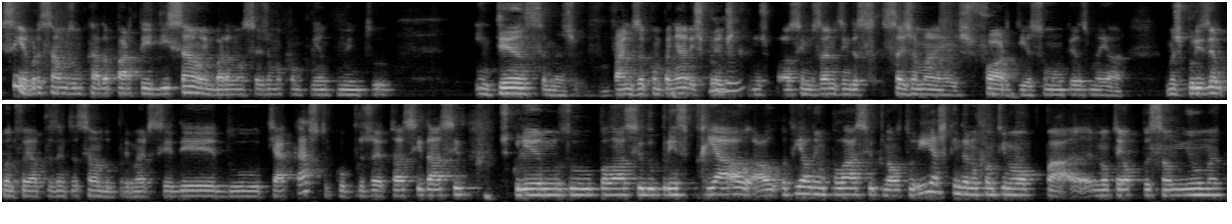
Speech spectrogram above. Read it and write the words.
sim, abraçamos um bocado a parte da edição, embora não seja uma componente muito intensa, mas vai nos acompanhar e esperemos uhum. que nos próximos anos ainda seja mais forte e assuma um peso maior. Mas, por exemplo, quando foi a apresentação do primeiro CD do Tiago Castro, com o projeto Ácido Ácido, escolhemos o Palácio do Príncipe Real. Havia ali um palácio que na altura, e acho que ainda não continua a ocupar, não tem ocupação nenhuma,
